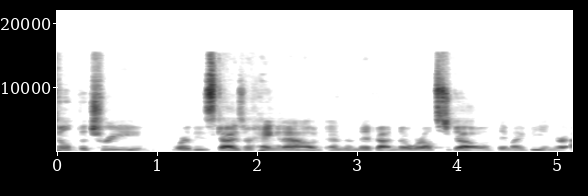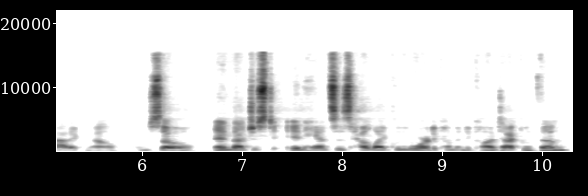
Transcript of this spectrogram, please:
killed the tree where these guys are hanging out and then they've got nowhere else to go, they might be in your attic now. And so, and that just enhances how likely you are to come into contact with them.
